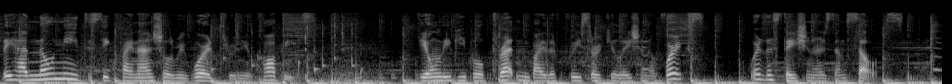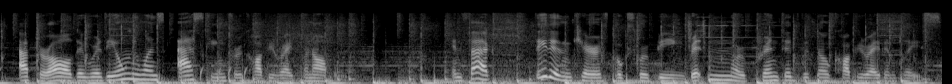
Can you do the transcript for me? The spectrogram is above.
They had no need to seek financial reward through new copies. The only people threatened by the free circulation of works were the stationers themselves. After all, they were the only ones asking for copyright monopoly. In fact, they didn't care if books were being written or printed with no copyright in place.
